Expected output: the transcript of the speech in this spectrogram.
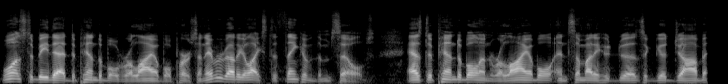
wants to be that dependable, reliable person. Everybody likes to think of themselves as dependable and reliable and somebody who does a good job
